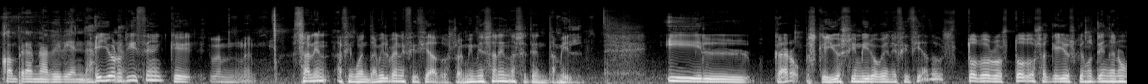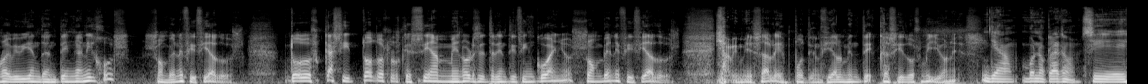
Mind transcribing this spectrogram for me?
comprar una vivienda. Ellos dicen que mm, salen a 50.000 beneficiados, a mí me salen a 70.000. Y claro, es que yo sí miro beneficiados. Todos los, todos aquellos que no tengan una vivienda y tengan hijos son beneficiados. Todos, casi todos los que sean menores de 35 años son beneficiados. Y a mí me sale potencialmente casi 2 millones. Ya, bueno, claro, sí,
